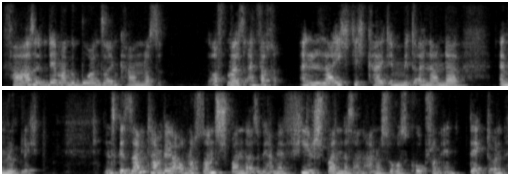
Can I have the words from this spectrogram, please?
Phase, in der man geboren sein kann, das oftmals einfach eine Leichtigkeit im Miteinander ermöglicht. Insgesamt haben wir ja auch noch sonst spannende, also wir haben ja viel Spannendes an Anus Horoskop schon entdeckt und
